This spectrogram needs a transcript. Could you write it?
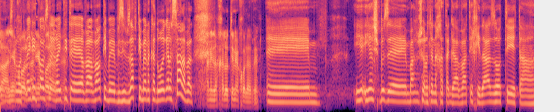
לא, אני יכול, ראיתי אני יכול להבין. ראיתי, עברתי וזבזבתי בין הכדורגל לסל, אבל... אני לחלוטין יכול להבין. אה, יש בזה משהו שנותן לך את הגאוות יחידה הזאת, את ה...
